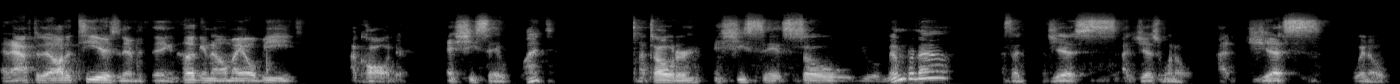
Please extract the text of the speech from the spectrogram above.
and after the, all the tears and everything, and hugging all my OBs, I called her. And she said, What? I told her, and she said, So you remember now? I said, Just, I just went over. I just went over.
